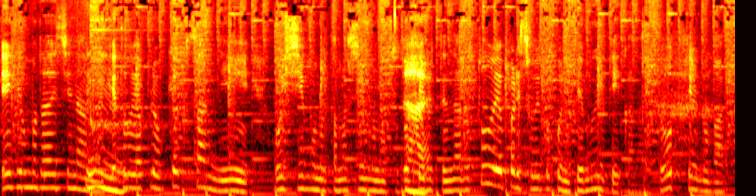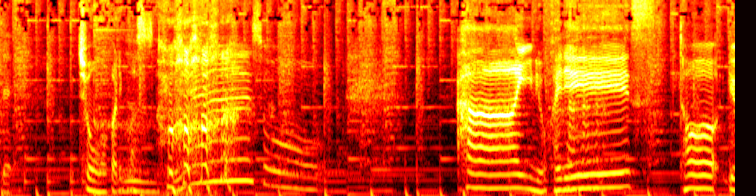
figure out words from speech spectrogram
営業も大事なんだけど、うん。やっぱりお客さんに美味しいもの楽しいもの届けるってなると、やっぱりそういうところに出向いていかないとっていうのがあって。超わかります。うんねそうはーい了解です。とい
